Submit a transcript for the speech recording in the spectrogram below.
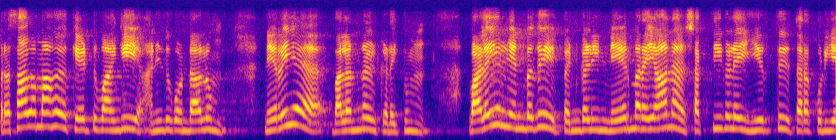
பிரசாதமாக கேட்டு வாங்கி அணிந்து கொண்டாலும் நிறைய பலன்கள் கிடைக்கும். வளையல் என்பது பெண்களின் நேர்மறையான சக்திகளை ஈர்த்து தரக்கூடிய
